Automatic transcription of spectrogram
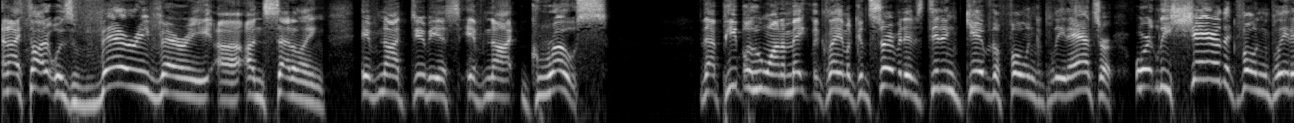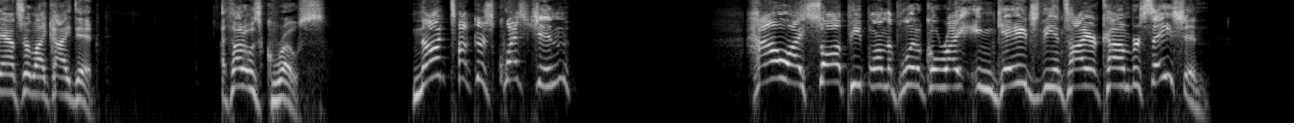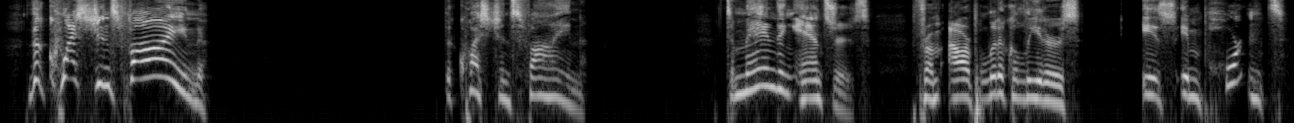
And I thought it was very, very uh, unsettling, if not dubious, if not gross, that people who want to make the claim of conservatives didn't give the full and complete answer, or at least share the full and complete answer like I did. I thought it was gross. Not Tucker's question. How I saw people on the political right engage the entire conversation. The question's fine. The question's fine. Demanding answers from our political leaders is important.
